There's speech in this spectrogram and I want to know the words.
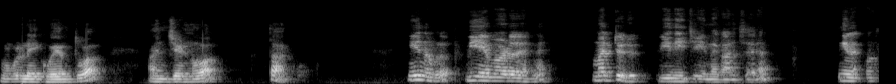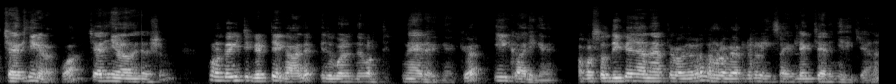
മുകളിലേക്ക് ഉയർത്തുക അഞ്ചെണ്ണുക താക്കുക ഇനി നമ്മൾ വി എമ്മയുടെ തന്നെ മറ്റൊരു രീതിയിൽ ചെയ്യുന്ന കാണിച്ചു തരാം. ഇങ്ങനെ ചരിഞ്ഞ് കിടക്കുക. ചരിഞ്ഞ് കിടന്ന ശേഷം നമ്മൾ വെയിറ്റ് കെട്ടിയ കാൽ ഇതുപോലെ നിവർത്തി നേരെ വയ്ക്കുക ഈ കാലിങ്ങനെ അപ്പൊ ശ്രദ്ധിക്കുക ഞാൻ നേരത്തെ പറഞ്ഞത് നമ്മുടെ വിരലുകൾ ഈ സൈഡിലേക്ക് ചരിഞ്ഞിരിക്കുകയാണ്.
